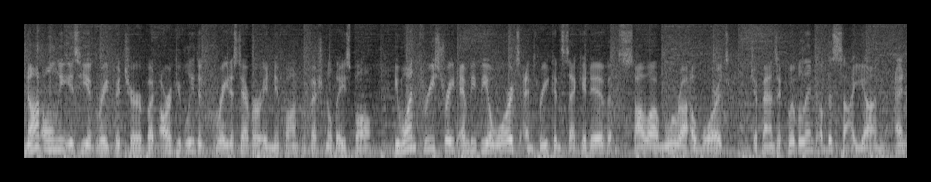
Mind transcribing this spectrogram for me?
not only is he a great pitcher, but arguably the greatest ever in Nippon professional baseball. He won three straight MVP awards and three consecutive Sawamura Awards, Japan's equivalent of the Cy Young, and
